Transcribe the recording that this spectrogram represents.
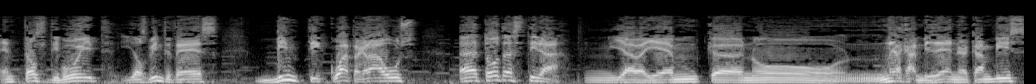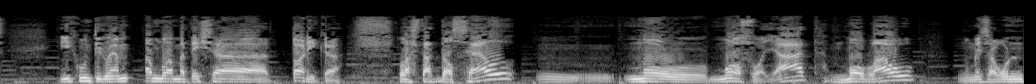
entre els 18 i els 23, 24 graus, a tot estirar. Ja veiem que no, no hi ha canvis, eh? No hi ha canvis i continuem amb la mateixa tòrica. L'estat del cel, mm, molt, molt assolellat, molt blau, només algun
